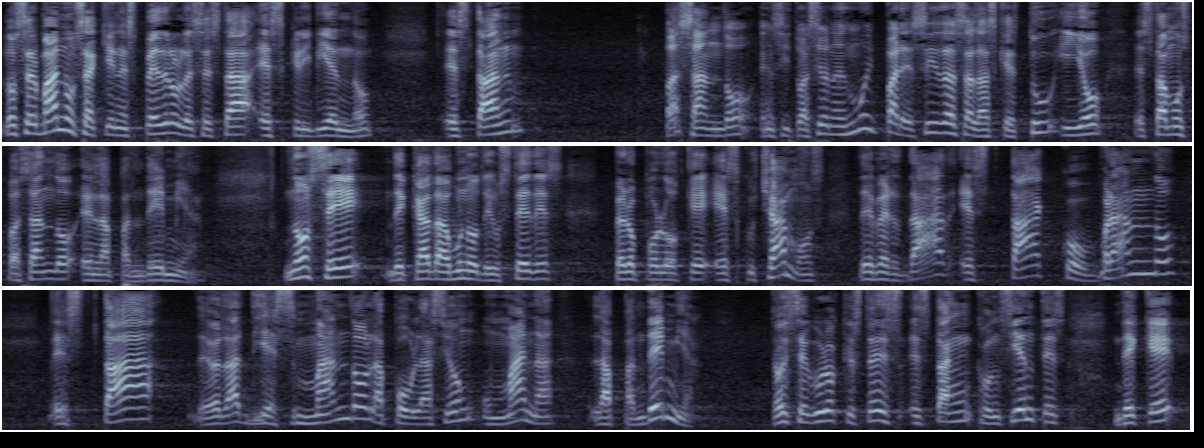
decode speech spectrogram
Los hermanos a quienes Pedro les está escribiendo están pasando en situaciones muy parecidas a las que tú y yo estamos pasando en la pandemia. No sé de cada uno de ustedes, pero por lo que escuchamos, de verdad está cobrando está de verdad diezmando la población humana la pandemia. Estoy seguro que ustedes están conscientes de que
